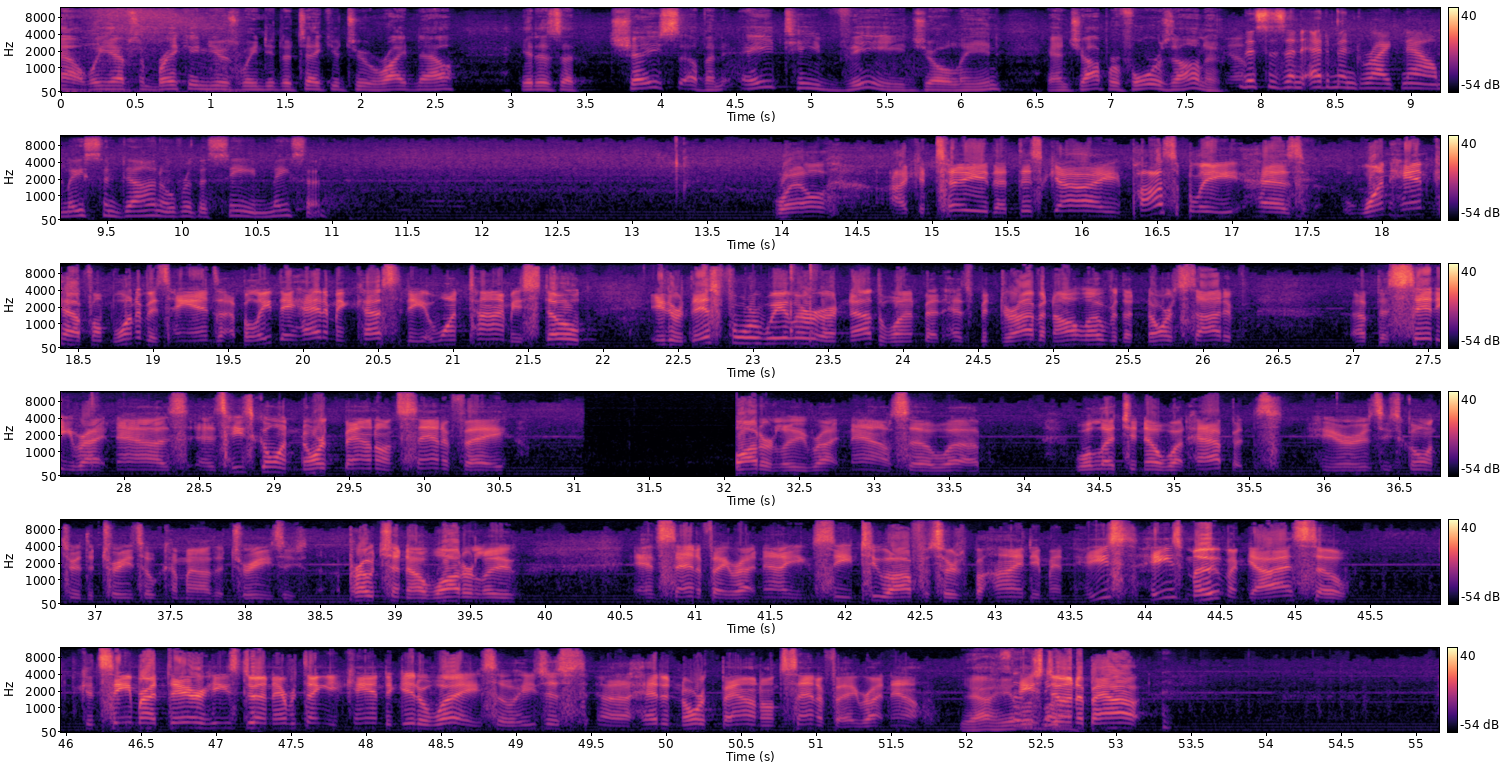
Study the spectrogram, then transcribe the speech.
Now, we have some breaking news we need to take you to right now. It is a chase of an ATV, Jolene, and Chopper 4 is on it. This is in Edmond right now. Mason Dunn over the scene. Mason. Well, I can tell you that this guy possibly has one handcuff on one of his hands. I believe they had him in custody at one time. He stole either this four-wheeler or another one, but has been driving all over the north side of, of the city right now as, as he's going northbound on Santa Fe, Waterloo right now. So uh, we'll let you know what happens here as he's going through the trees. He'll come out of the trees. He's approaching uh, Waterloo and Santa Fe right now. You can see two officers behind him, and he's he's moving, guys. So you can see him right there. He's doing everything he can to get away. So he's just uh, headed northbound on Santa Fe right now. Yeah, he He's doing about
